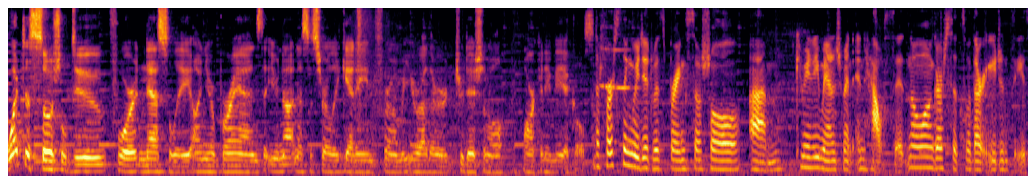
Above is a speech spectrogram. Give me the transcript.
What does social do for Nestle on your brands that you're not necessarily getting from your other traditional marketing vehicles? The first thing we did was bring social um, community management in-house. It no longer sits with our agencies.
